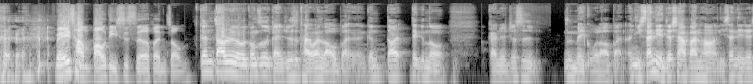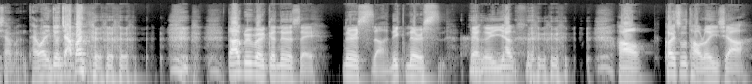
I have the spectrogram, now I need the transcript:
每一场保底四十二分钟，跟 d a r i o 的工作感觉是台湾老板，跟 Dark Dignal 感觉就是美国老板。啊，你三点就下班哈，你三点就下班，台湾你给我加班。River 跟那个谁 Nurse 啊，Nick Nurse 两个一样。好，快速讨论一下，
